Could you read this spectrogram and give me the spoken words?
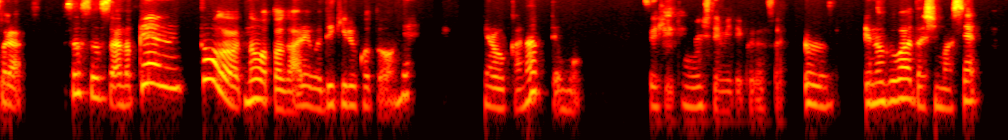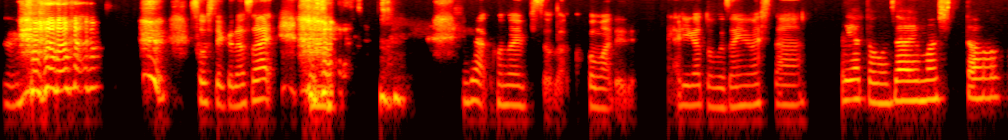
ほら、そうそうそう、あの、ペンとノートがあればできることをね、やろうかなって思ぜひ試してみてください。う。うん。絵の具は出しません。うん そうしてください。じゃあ、このエピソードはここまでで。ありがとうございました。ありがとうございました。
